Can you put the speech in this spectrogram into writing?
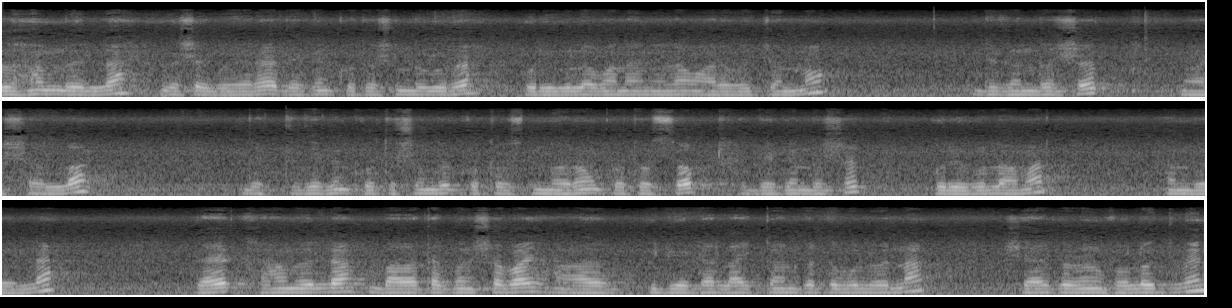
আলহামদুলিল্লাহ দর্শক ভাইয়েরা, দেখেন কত সুন্দর করে পুরিগুলো বানিয়ে নিলাম আরবের জন্য। দেখেন দর্শক মার্শাল্লাহ দেখতে দেখেন কত সুন্দর, কত নরম, কত সফট দেখেন দর্শক, পুরিগুলো আমার, আলহামদুলিল্লাহ। যাই হোক আলহামদুলিল্লাহ, ভালো থাকবেন সবাই। আর ভিডিওটা লাইক কমেন্ট করতে বলবেন না। শেয়ার করবেন ফলো দেবেন।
